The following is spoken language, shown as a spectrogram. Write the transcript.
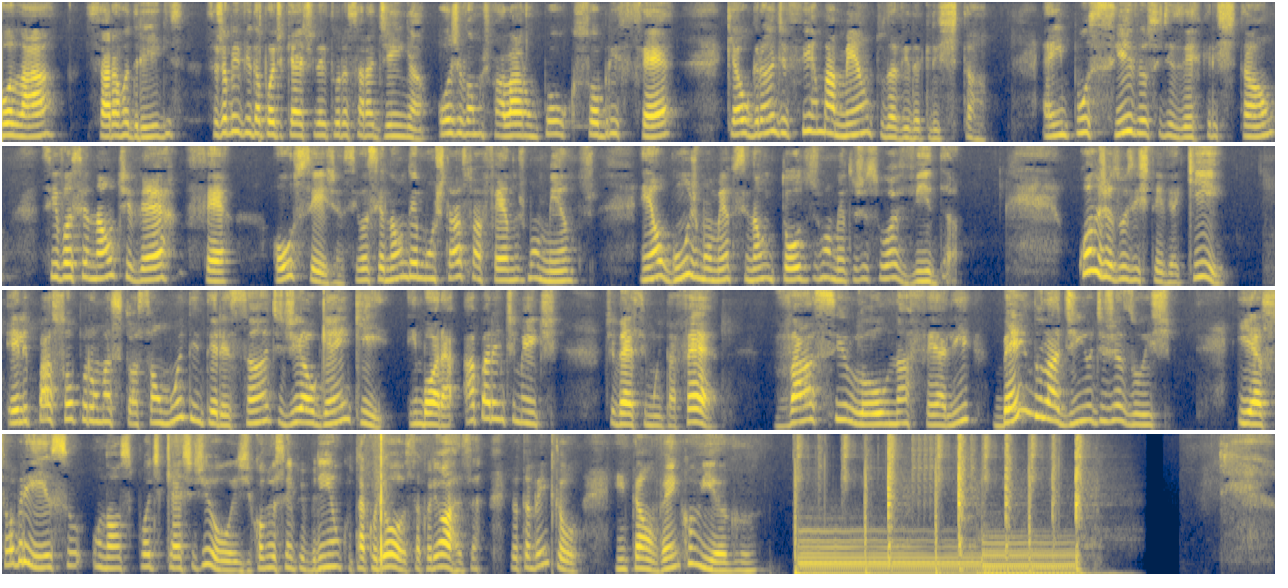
Olá, Sara Rodrigues. Seja bem-vinda ao podcast Leitura Saradinha. Hoje vamos falar um pouco sobre fé, que é o grande firmamento da vida cristã. É impossível se dizer cristão se você não tiver fé, ou seja, se você não demonstrar sua fé nos momentos, em alguns momentos, se não em todos os momentos de sua vida. Quando Jesus esteve aqui, ele passou por uma situação muito interessante de alguém que, embora aparentemente tivesse muita fé, vacilou na fé ali, bem do ladinho de Jesus. E é sobre isso o nosso podcast de hoje. Como eu sempre brinco, tá curioso? Tá curiosa? Eu também tô. Então, vem comigo.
